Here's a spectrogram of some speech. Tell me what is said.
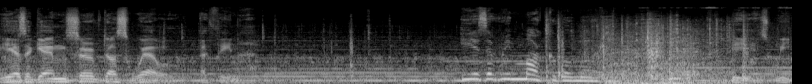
He has again served us well, Athena. He is a remarkable mortal. He is weak.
